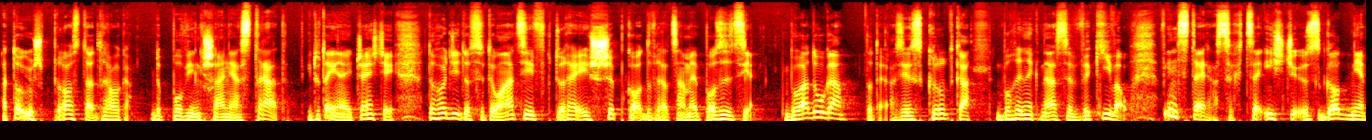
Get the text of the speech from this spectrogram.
a to już prosta droga do powiększania strat. I tutaj najczęściej dochodzi do sytuacji, w której szybko odwracamy pozycję. Była długa, to teraz jest krótka, bo rynek nas wykiwał, więc teraz chcę iść zgodnie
